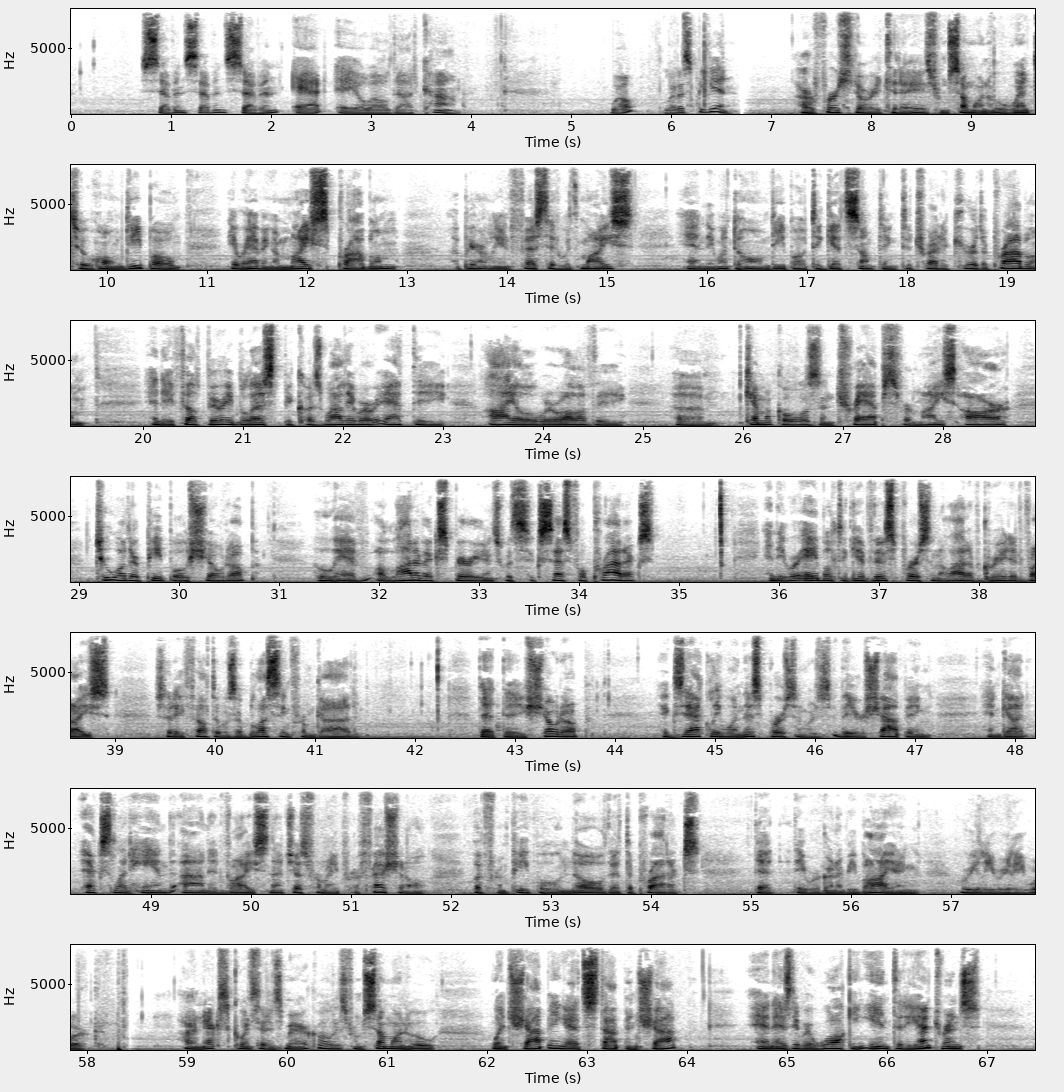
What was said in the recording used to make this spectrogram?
777 at AOL.com. Well, let us begin. Our first story today is from someone who went to Home Depot. They were having a mice problem, apparently infested with mice, and they went to Home Depot to get something to try to cure the problem. And they felt very blessed because while they were at the aisle where all of the um, chemicals and traps for mice are, two other people showed up who have a lot of experience with successful products and they were able to give this person a lot of great advice. So they felt it was a blessing from God that they showed up exactly when this person was there shopping and got excellent hand on advice, not just from a professional, but from people who know that the products that they were going to be buying really, really work. Our next coincidence miracle is from someone who went shopping at Stop and Shop and as they were walking into the entrance,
